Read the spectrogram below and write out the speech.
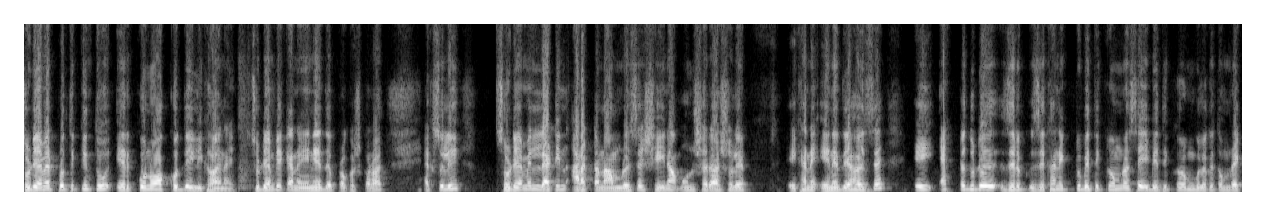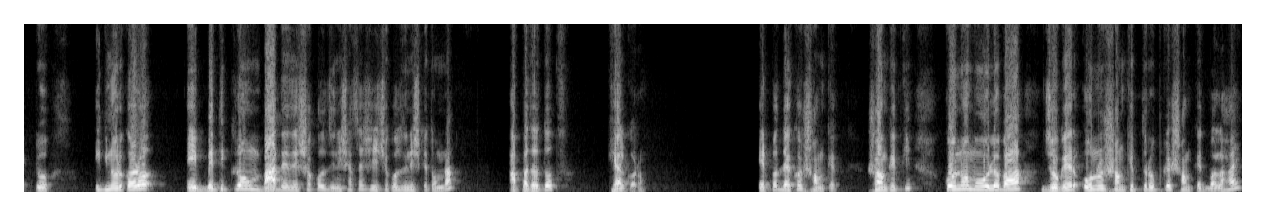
সোডিয়ামের প্রতীক কিন্তু এর কোনো অক্ষর দিয়ে লেখা হয় নাই। সোডিয়ামকে কেন এনে দিয়ে প্রকাশ করা হয়? অ্যাকচুয়ালি সোডিয়ামের ল্যাটিন আর একটা নাম রয়েছে। সেই নাম অনুসারে আসলে এখানে এনে দেওয়া হয়েছে। এই একটা দুটো যেখানে একটু ব্যতিক্রম রয়েছে, এই ব্যতিক্রমগুলোকে তোমরা একটু ইগনোর করো। এই ব্যতিক্রম বাদে যে সকল জিনিস আছে, সেই সকল জিনিসকে তোমরা আপাতত খেয়াল করো। এরপর দেখো সংকেত। সংকেত কি? কোনো মৌল বা যোগের অনুর সংক্ষিপ্ত রূপকে সংকেত বলা হয়।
